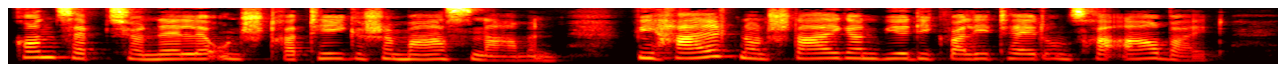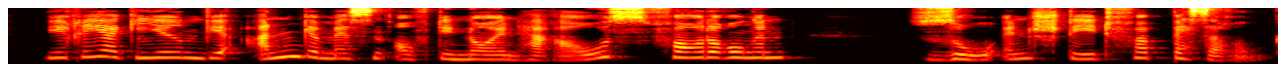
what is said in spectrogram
Konzeptionelle und strategische Maßnahmen. Wie halten und steigern wir die Qualität unserer Arbeit? Wie reagieren wir angemessen auf die neuen Herausforderungen? So entsteht Verbesserung.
